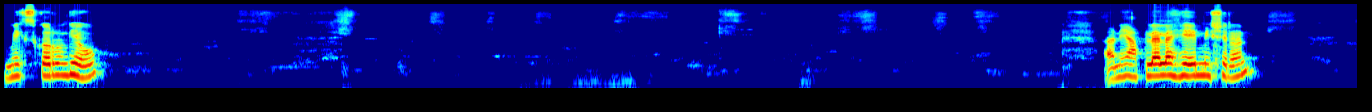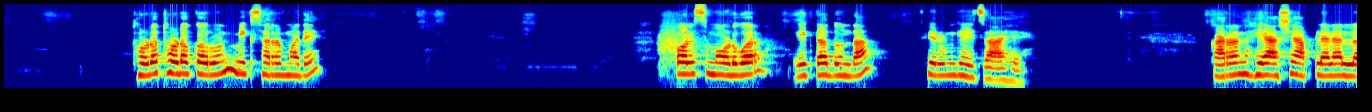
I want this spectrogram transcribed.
मिक्स करून घेऊ. आणि आपल्याला हे मिश्रण थोडं थोडं करून मिक्सरमध्ये पल्स मोडवर एकदा दोनदा फिरून घ्यायचं आहे. कारण हे असे आपल्याला ल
